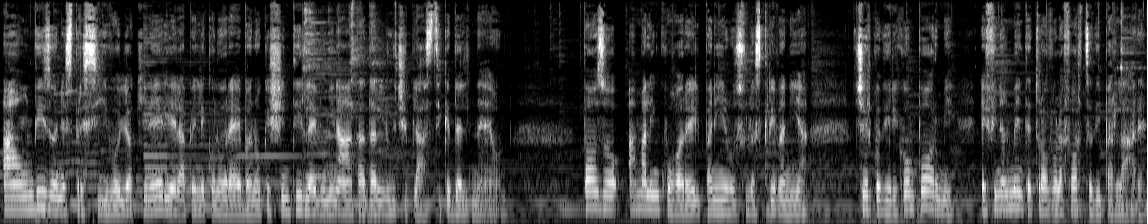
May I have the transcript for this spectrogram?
Ha un viso inespressivo, gli occhi neri e la pelle color ebano che scintilla illuminata dalle luci plastiche del neon. Poso a malincuore il panino sulla scrivania, cerco di ricompormi e finalmente trovo la forza di parlare.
